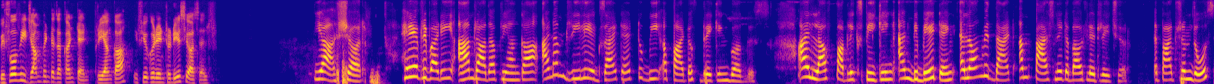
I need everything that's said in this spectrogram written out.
Before we jump into the content, Priyanka, if you could introduce yourself. Yeah, sure. Hey everybody, I'm Radha Priyanka and I'm really excited to be a part of Breaking Burgers. I love public speaking and debating. Along with that, I'm passionate about literature. Apart from those,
